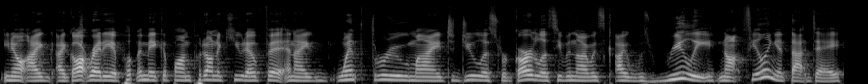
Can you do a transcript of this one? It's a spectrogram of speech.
you know i, I got ready i put my makeup on put on a cute outfit and i went through my to-do list regardless even though I was I was really not feeling it that day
